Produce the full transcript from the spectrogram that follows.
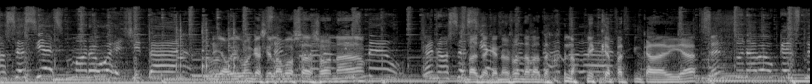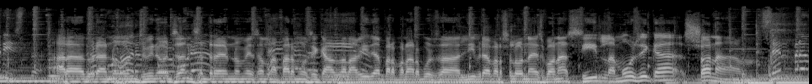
no sé si és mora o és gitana. Ja ho diuen que si la bossa sona... Que no sé Vaja, que no és un debat econòmic que patim cada dia. Sento una veu que és trista. Ara, durant uns minuts, ens centrarem només en la part musical de la vida per parlar-vos del llibre Barcelona és bona si la música sona. Sempre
